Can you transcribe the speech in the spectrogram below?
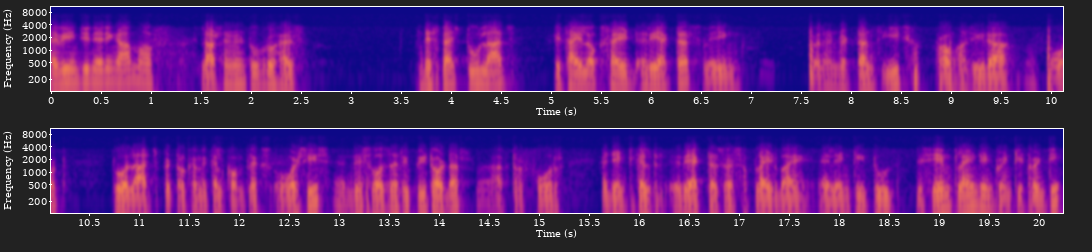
heavy engineering arm of Larsen & Toubro has dispatched two large ethyl oxide reactors weighing 1,200 tons each from Hazira Port to a large petrochemical complex overseas. This was a repeat order after four identical reactors were supplied by L&T to the same client in 2020.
